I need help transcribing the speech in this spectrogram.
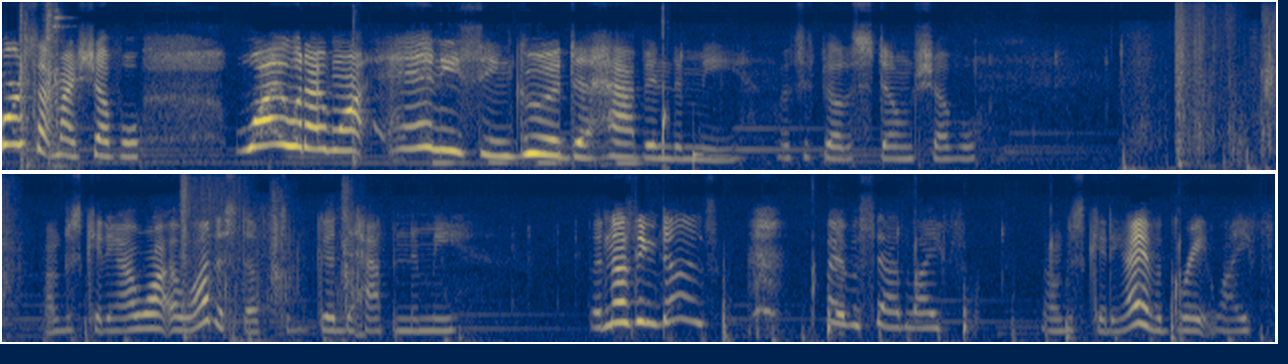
Course that my shovel. Why would I want anything good to happen to me? Let's just build a stone shovel. I'm just kidding. I want a lot of stuff to, good to happen to me. But nothing does. I have a sad life. No, I'm just kidding. I have a great life.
